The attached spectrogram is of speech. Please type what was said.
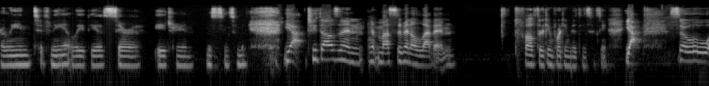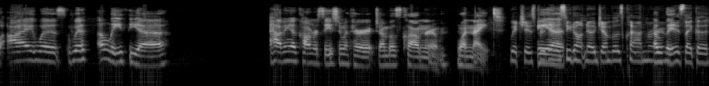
Arlene, Tiffany, Alethea, Sarah, Adrian, missing somebody. Yeah, 2000, it must have been 11. 12, 13, 14, 15, 16. Yeah. So I was with Alethea having a conversation with her at Jumbo's Clown Room one night. Which is, for and those who don't know, Jumbo's Clown Room is like a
